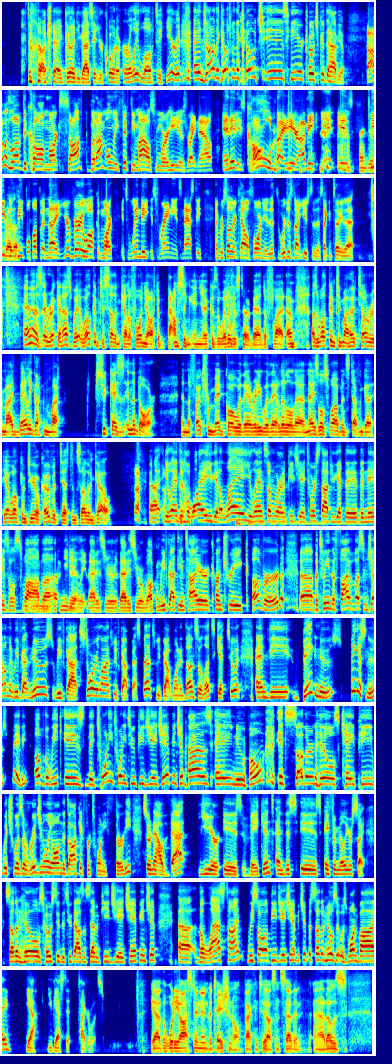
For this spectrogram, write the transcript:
Okay, good. You guys hit your quota early. Love to hear it. And Jonathan Coachman, the coach, is here. Coach, good to have you. I would love to call Mark soft, but I'm only 50 miles from where he is right now, and it is cold right here. I mean, it is keeping brother. people up at night. You're very welcome, Mark. It's windy, it's rainy, it's nasty, and for Southern California, this, we're just not used to this. I can tell you that. And as Rick and us, welcome to Southern California after bouncing in here because the weather was so bad. The flight. Um, I was welcome to my hotel room. I'd barely gotten my suitcases in the door, and the folks from Medcore were there, ready with their little uh, nasal swab and stuff, and go, "Yeah, welcome to your COVID test in Southern Cal." Uh, you land in Hawaii, you get a lay. You land somewhere at a PGA Tour stop, you get the the nasal swab uh, mm-hmm. immediately. Yeah. That is your that is your welcome. We've got the entire country covered uh, between the five of us and gentlemen. We've got news, we've got storylines, we've got best bets, we've got one and done. So let's get to it. And the big news biggest news, maybe, of the week is the 2022 PGA Championship has a new home. It's Southern Hills KP, which was originally on the docket for 2030. So now that year is vacant, and this is a familiar site. Southern Hills hosted the 2007 PGA Championship. Uh, the last time we saw a PGA Championship at Southern Hills, it was won by, yeah, you guessed it, Tiger Woods. Yeah, the Woody Austin Invitational back in 2007. Uh, that was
